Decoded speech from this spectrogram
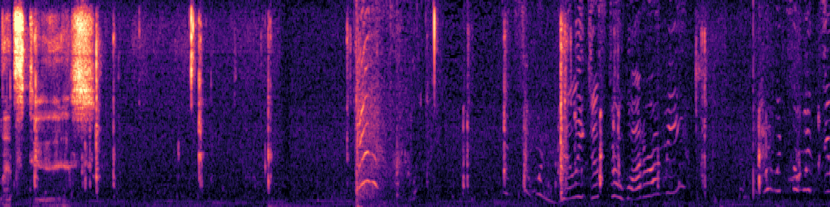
Let's do this. Someone really just throw water on me? Why would someone do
